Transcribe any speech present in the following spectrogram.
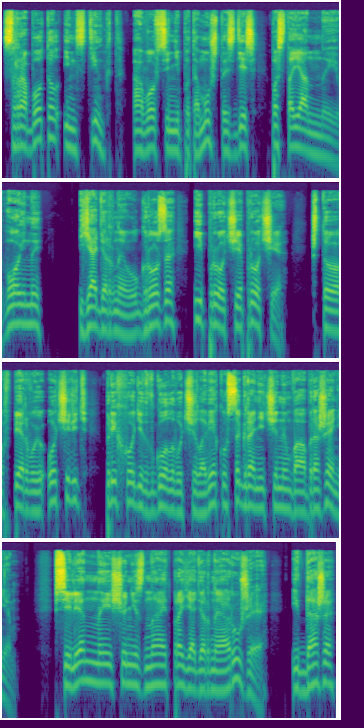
сработал инстинкт, а вовсе не потому, что здесь постоянные войны, ядерная угроза и прочее-прочее, что в первую очередь приходит в голову человеку с ограниченным воображением. Вселенная еще не знает про ядерное оружие и даже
